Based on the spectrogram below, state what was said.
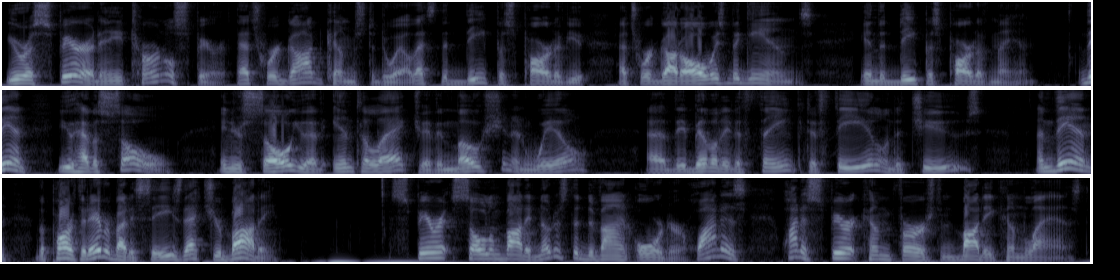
You're a spirit, an eternal spirit. That's where God comes to dwell. That's the deepest part of you. That's where God always begins in the deepest part of man. Then you have a soul. In your soul, you have intellect, you have emotion and will, uh, the ability to think, to feel, and to choose. And then the part that everybody sees, that's your body. Spirit, soul, and body. Notice the divine order. Why does, why does spirit come first and body come last?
